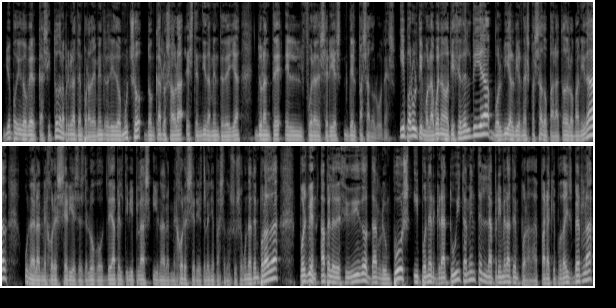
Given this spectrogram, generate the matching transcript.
Yo he podido ver casi toda la primera temporada y me he entretenido mucho. Don Carlos habla extendidamente de ella durante el fuera de serie del pasado lunes. Y por último, la buena noticia del día, volví el viernes pasado para toda la humanidad, una de las mejores series desde luego de Apple TV Plus y una de las mejores series del año pasado en su segunda temporada. Pues bien, Apple ha decidido darle un push y poner gratuitamente la primera temporada para que podáis verla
